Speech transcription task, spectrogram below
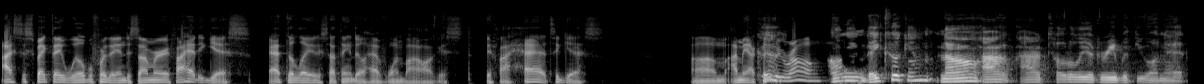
I suspect they will before the end of summer. If I had to guess, at the latest, I think they'll have one by August. If I had to guess. Um, I mean, I could yeah. be wrong. I mean, they cooking. No, I I totally agree with you on that.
